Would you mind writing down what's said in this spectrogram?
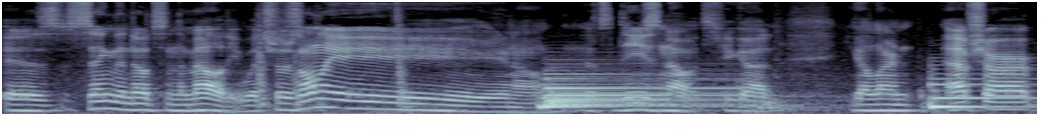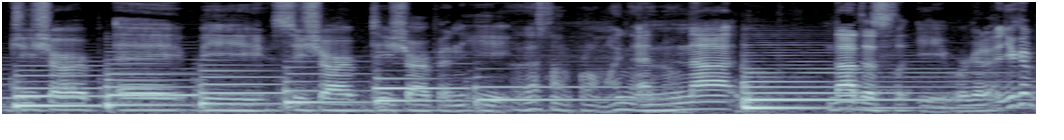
is sing the notes in the melody, which there's only you know it's these notes. You got you learn F sharp, G sharp, A, B, C sharp, D sharp, and E, Uh, That's not a problem. I know. and not not this E. We're gonna you can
